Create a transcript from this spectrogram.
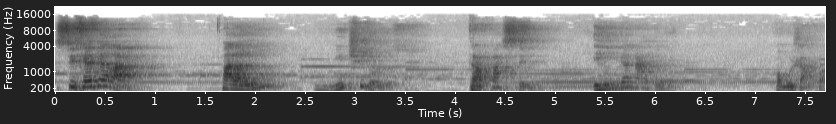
se revelar para um mentiroso, trapaceiro e enganador, como Jacó.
